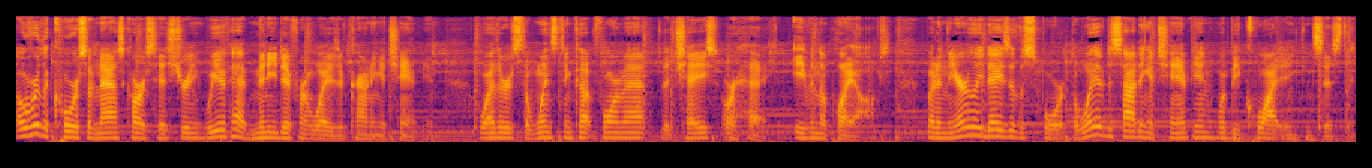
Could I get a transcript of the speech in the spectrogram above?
Over the course of NASCAR's history, we have had many different ways of crowning a champion, whether it's the Winston Cup format, the chase, or heck, even the playoffs. But in the early days of the sport, the way of deciding a champion would be quite inconsistent.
